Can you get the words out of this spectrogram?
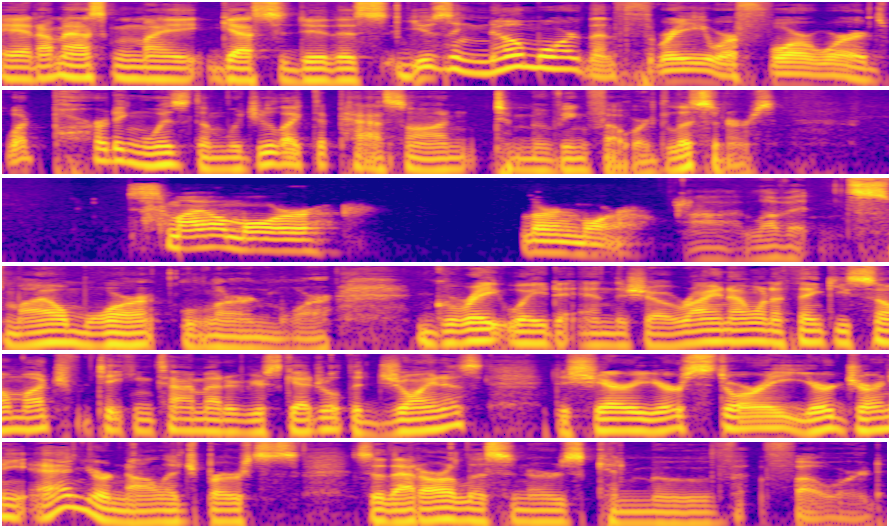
And I'm asking my guests to do this using no more than three or four words. What parting wisdom would you like to pass on to moving forward listeners? Smile more, learn more. Ah, I love it. Smile more, learn more. Great way to end the show. Ryan, I want to thank you so much for taking time out of your schedule to join us, to share your story, your journey, and your knowledge bursts so that our listeners can move forward.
